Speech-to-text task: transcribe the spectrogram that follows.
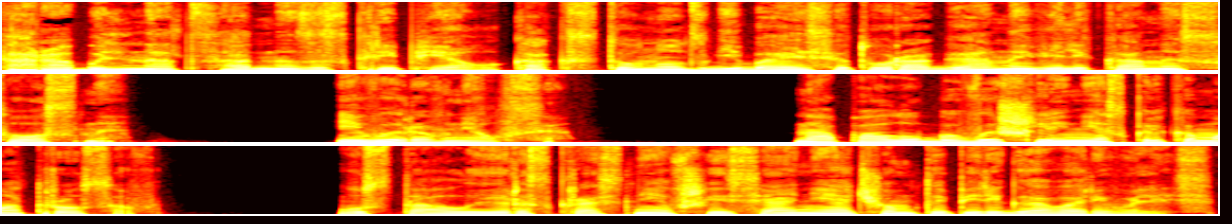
Корабль надсадно заскрипел, как стонут, сгибаясь от урагана великаны сосны. И выровнялся. На палубу вышли несколько матросов. Усталые и раскрасневшиеся, они о чем то переговаривались.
